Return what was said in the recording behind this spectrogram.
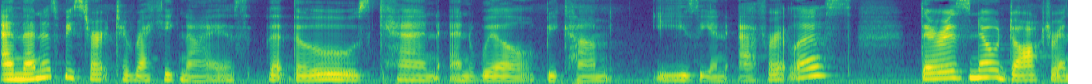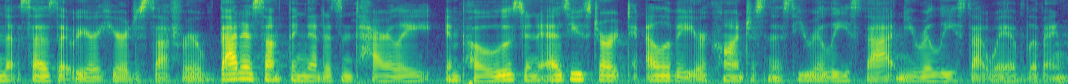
And then as we start to recognize that those can and will become easy and effortless, there is no doctrine that says that we are here to suffer. That is something that is entirely imposed. And as you start to elevate your consciousness, you release that and you release that way of living.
